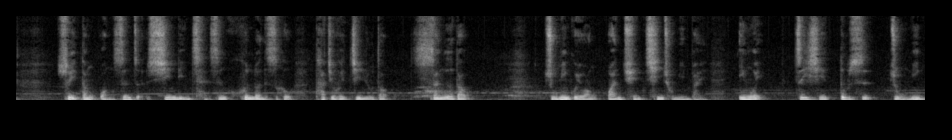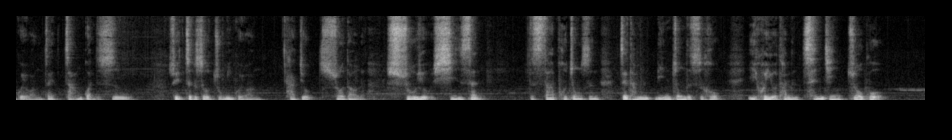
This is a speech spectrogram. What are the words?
所以，当往生者心灵产生混乱的时候，他就会进入到三恶道。主命鬼王完全清楚明白，因为这些都是主命鬼王在掌管的事物，所以这个时候主命鬼王他就说到了：所有行善的杀婆众生，在他们临终的时候，也会有他们曾经做过。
